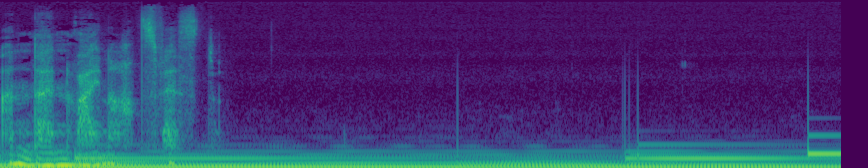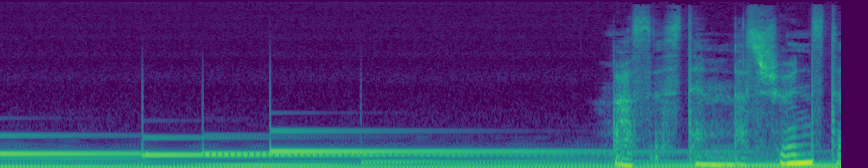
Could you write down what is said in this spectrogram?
an dein Weihnachtsfest. Was ist denn das Schönste,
